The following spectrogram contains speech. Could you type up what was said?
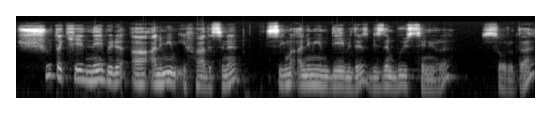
Şuradaki N bölü A alüminyum ifadesine sigma alüminyum diyebiliriz. Bizden bu isteniyor soruda.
